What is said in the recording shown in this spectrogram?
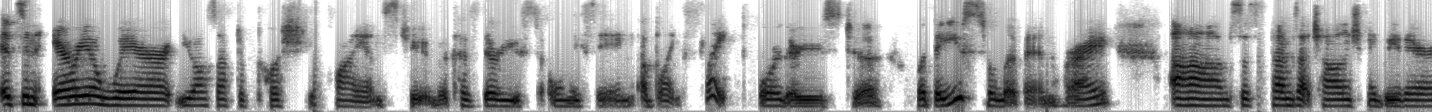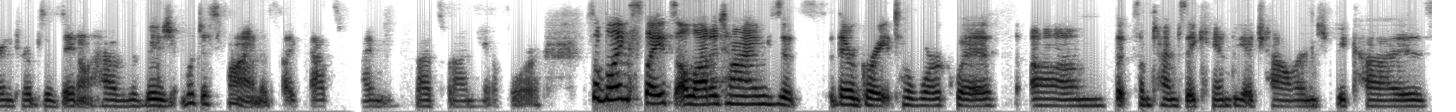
it's an area where you also have to push your clients to because they're used to only seeing a blank slate or they're used to what they used to live in, right? Um, so sometimes that challenge can be there in terms of they don't have the vision, which is fine. It's like that's I'm that's what I'm here for. So blank slates, a lot of times it's they're great to work with, um, but sometimes they can be a challenge because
